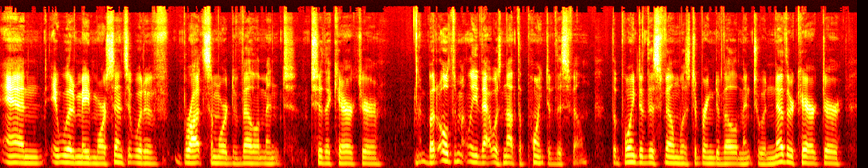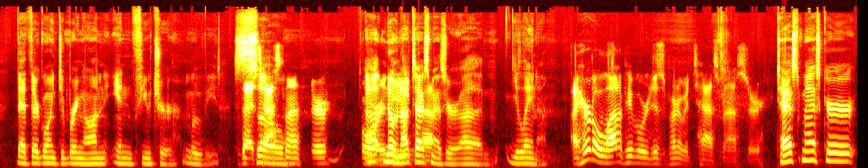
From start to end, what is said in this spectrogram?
and it would have made more sense. It would have brought some more development to the character. But ultimately, that was not the point of this film. The point of this film was to bring development to another character that they're going to bring on in future movies. Is that So- Taskmaster? Uh, no, the, not uh, Taskmaster. Uh, Yelena. I heard a lot of people were disappointed with Taskmaster. Taskmaster.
